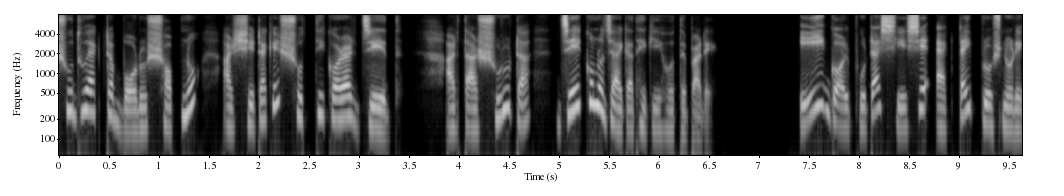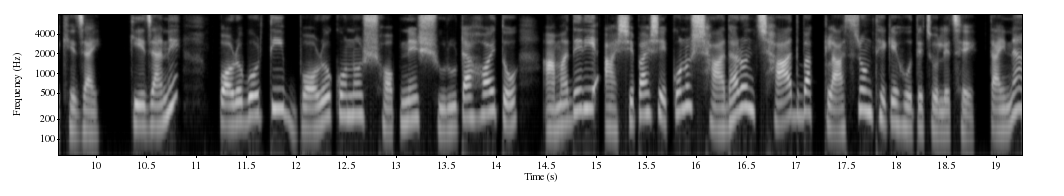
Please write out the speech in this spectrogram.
শুধু একটা বড় স্বপ্ন আর সেটাকে সত্যি করার জেদ, আর তার শুরুটা যে কোনো জায়গা থেকেই হতে পারে। এই গল্পটা শেষে একটাই প্রশ্ন রেখে যায় কে জানে পরবর্তী বড় কোনো স্বপ্নের শুরুটা হয়তো আমাদেরই আশেপাশে কোনো সাধারণ ছাদ বা ক্লাসরুম থেকে হতে চলেছে, তাই না?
